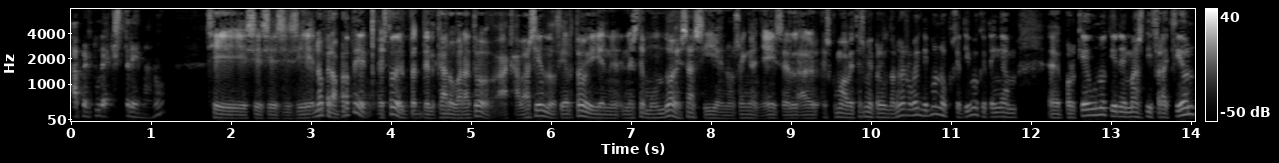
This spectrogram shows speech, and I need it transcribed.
apertura extrema, ¿no? Sí, sí, sí, sí, sí. No, pero aparte, esto del, caro barato acaba siendo cierto y en, este mundo es así, eh, no os engañéis. es como a veces me preguntan, no, Rubén, dime un objetivo que tengan, eh, ¿por qué uno tiene más difracción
